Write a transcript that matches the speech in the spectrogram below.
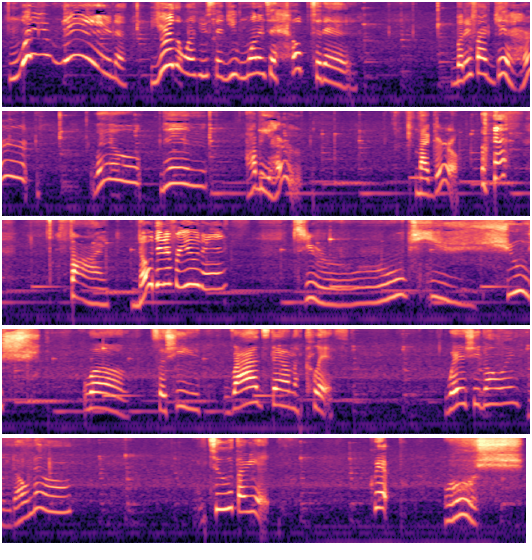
What do you mean? You're the one who said you wanted to help today. But if I get hurt, well, then I'll be hurt. My girl. Fine. No dinner for you then. Whoa. So she rides down a cliff. Where is she going? We don't know. 238. Grip. Whoosh.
